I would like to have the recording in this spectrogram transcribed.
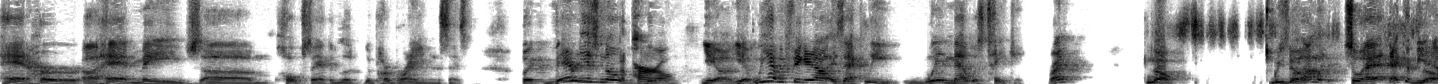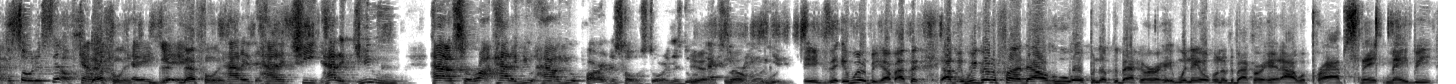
had her uh, had Maeve's um, host. They had to look her brain in a sense, but there is no The Pearl. Yeah, yeah. We haven't figured out exactly when that was taken, right? no, we So, don't. So that, that could be No. an episode itself. Kind Definitely, Like, okay, de- yeah, definitely. How did how did cheat? How did you? How Serac? How do you? How are you a part of this whole story? Let's do a Yeah, no, backstory on you. Exa- it will be. I, I think. I mean, we're going to find out who opened up the back of her head. When they opened up the back of her head, I would perhaps think maybe,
